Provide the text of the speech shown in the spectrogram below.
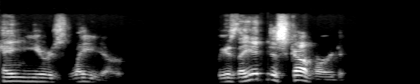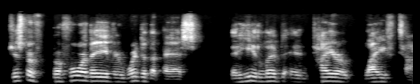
10 years later because they had discovered just before they even went to the past that he lived an entire lifetime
